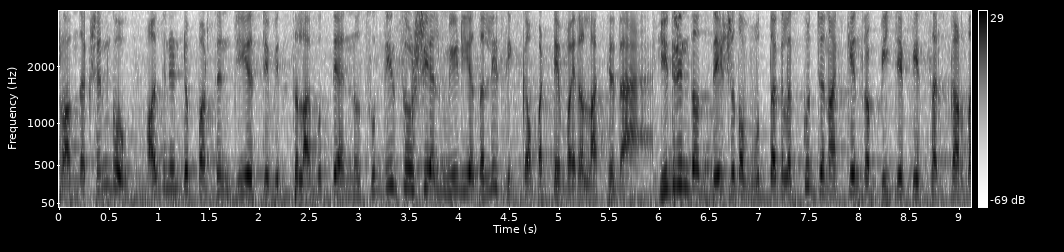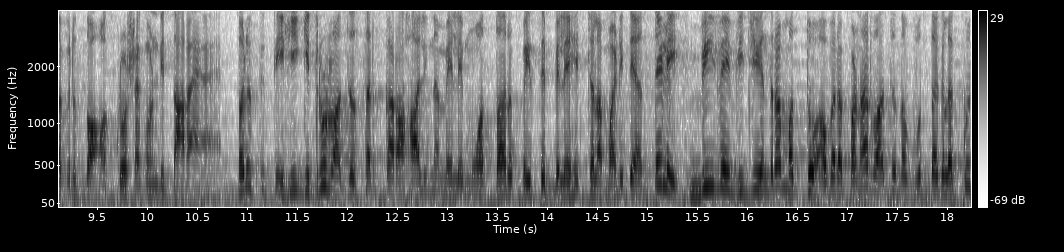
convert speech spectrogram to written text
ಟ್ರಾನ್ಸಾಕ್ಷನ್ಗೂ ಹದಿನೆಂಟು ಪರ್ಸೆಂಟ್ ಜಿಎಸ್ಟಿ ವಿಧಿಸಲಾಗುತ್ತೆ ಅನ್ನೋ ಸುದ್ದಿ ಸೋಷಿಯಲ್ ಮೀಡಿಯಾದಲ್ಲಿ ಸಿಕ್ಕಾಪಟ್ಟೆ ವೈರಲ್ ಆಗ್ತಿದೆ. ಇದರಿಂದ ದೇಶದ ಉದ್ದಗಲಕ್ಕೂ ಜನ ಕೇಂದ್ರ ಬಿಜೆಪಿ ಸರ್ಕಾರದ ವಿರುದ್ಧ ಆಕ್ರೋಶಗೊಂಡಿದ್ದಾರೆ. ಪರಿಸ್ಥಿತಿ ಹೀಗಿದ್ರೂ ರಾಜ್ಯ ಸರ್ಕಾರ ಹಾಲಿನ ಮೇಲೆ ಮೂವತ್ತಾರು ಪೈಸೆ ಬೆಲೆ ಹೆಚ್ಚಳ ಮಾಡಿದೆ ಅಂತೇಳಿ ಬಿವೈ ವಿಜಯೇಂದ್ರ ಮತ್ತು ಅವರ ಬಣ ರಾಜ್ಯದ ಉದ್ದಗಲಕ್ಕೂ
